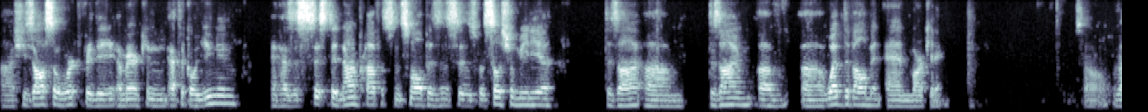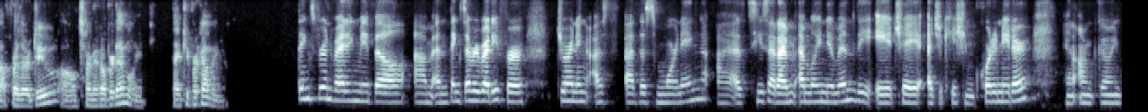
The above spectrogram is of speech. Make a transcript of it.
Uh, she's also worked for the American Ethical Union and has assisted nonprofits and small businesses with social media design, um, design of uh, web development and marketing. So without further ado, I'll turn it over to Emily. Thank you for coming. Thanks for inviting me, Bill. Um, and thanks everybody for joining us uh, this morning. Uh, as he said, I'm Emily Newman, the AHA Education Coordinator, and I'm going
